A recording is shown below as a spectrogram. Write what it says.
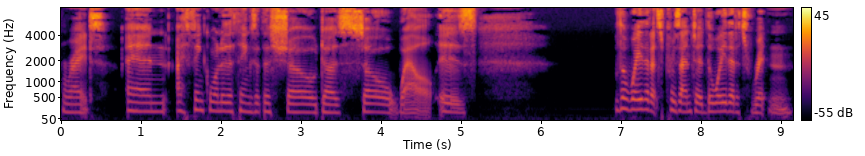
Right. And I think one of the things that this show does so well is the way that it's presented, the way that it's written.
